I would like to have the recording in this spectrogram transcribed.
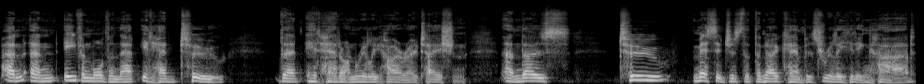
and, and even more than that, it had two that it had on really high rotation. And those two messages that the No camp is really hitting hard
